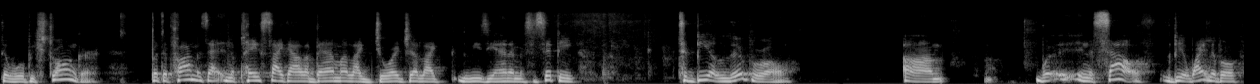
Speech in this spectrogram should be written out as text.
that we'll be stronger. But the problem is that in a place like Alabama, like Georgia, like Louisiana, Mississippi, to be a liberal um, in the South, to be a white liberal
